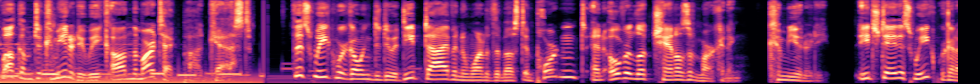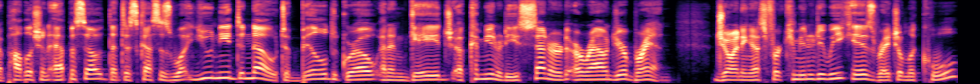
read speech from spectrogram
Welcome to Community Week on the Martech Podcast. This week, we're going to do a deep dive into one of the most important and overlooked channels of marketing community. Each day this week, we're going to publish an episode that discusses what you need to know to build, grow, and engage a community centered around your brand. Joining us for Community Week is Rachel Makool.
